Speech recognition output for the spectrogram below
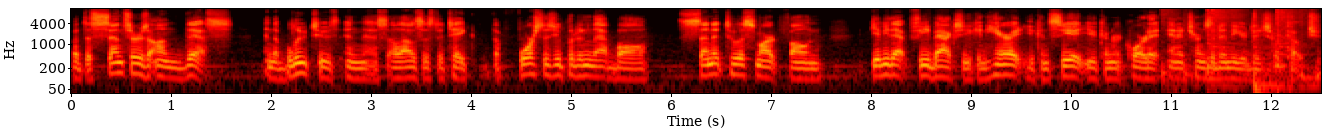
But the sensors on this and the Bluetooth in this allows us to take the forces you put into that ball, send it to a smartphone, give you that feedback so you can hear it, you can see it, you can record it, and it turns it into your digital coach.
